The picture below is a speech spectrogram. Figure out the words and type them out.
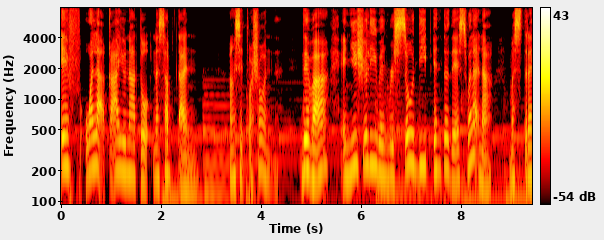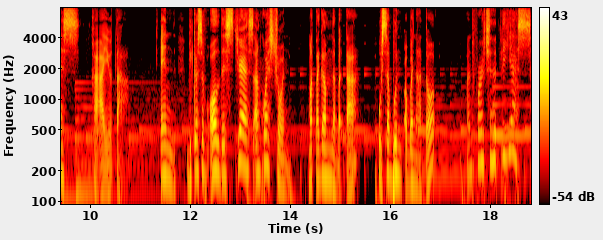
if wala kaayo nato na sabtan ang sitwasyon. 'Di ba? And usually when we're so deep into this, wala na, mas stress kaayo ta. And because of all this stress, ang question, matagam na ba ta? Usabon pa ba nato? Unfortunately, yes.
